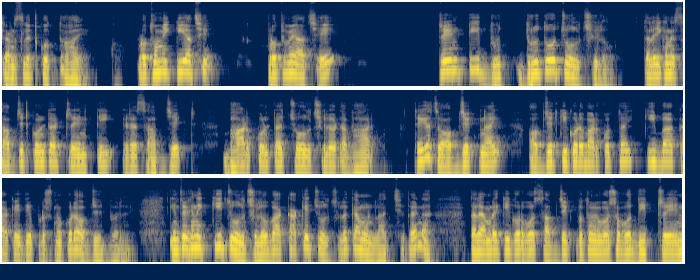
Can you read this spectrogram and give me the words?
ট্রান্সলেট করতে হয়। প্রথমে কি আছে? প্রথমে আছে ট্রেনটি দ্রুত চলছিল। তাহলে এখানে সাবজেক্ট কোনটা? ট্রেনটি এটা সাবজেক্ট ভার্ব কোনটা চলছিল? এটা ভার্ব ঠিক আছে? অবজেক্ট নাই। অবজেক্ট কী করে বার করতে হয়? কী বা কাকে দিয়ে প্রশ্ন করে অবজেক্ট বেরোয় কিন্তু এখানে কি চলছিল বা কাকে চলছিল কেমন লাগছে, তাই না? তাহলে আমরা কি করব? সাবজেক্ট প্রথমে বসাবো দি ট্রেন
